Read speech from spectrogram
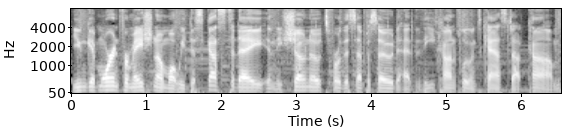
You can get more information on what we discussed today in the show notes for this episode at theconfluencecast.com.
